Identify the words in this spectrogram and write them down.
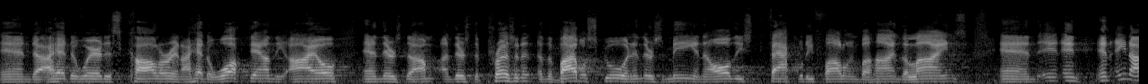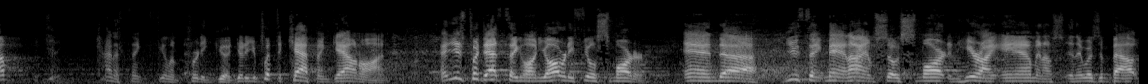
and uh, I had to wear this collar, and I had to walk down the aisle, and there's the, um, there's the president of the Bible school, and then there's me and all these faculty following behind the lines, and, and, and, and you know, I'm kind of think feeling pretty good. You know, you put the cap and gown on, and you just put that thing on, you already feel smarter and uh, you think, man, I am so smart, and here I am. And, I was, and there was about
